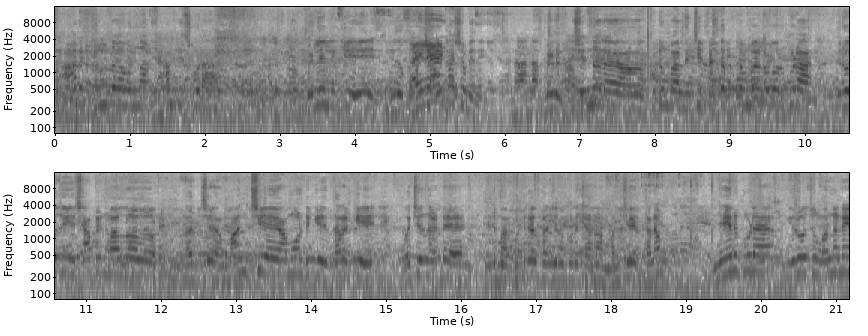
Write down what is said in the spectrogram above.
చాలా కింద ఉన్న ఫ్యామిలీస్ కూడా పెళ్ళిళ్ళకి ఇది ఒక మంచి అవకాశం ఇది. పెళ్ళి చిన్న కుటుంబాల నుంచి పెద్ద కుటుంబాల వరకు కూడా ఈరోజు ఈ షాపింగ్ మాల్లో మంచి అమౌంట్కి ధరకి వచ్చిందంటే ఇది మా గుంటకల్ ప్రజలు కూడా చాలా మంచితనం. నేను కూడా ఈరోజు మొన్ననే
